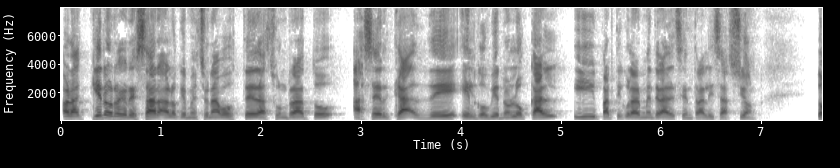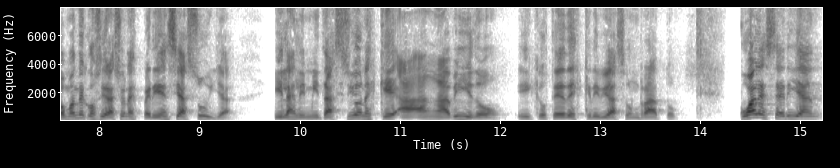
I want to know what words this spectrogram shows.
Ahora, quiero regresar a lo que mencionaba usted hace un rato acerca del gobierno local y particularmente la descentralización. Tomando en consideración la experiencia suya y las limitaciones que han habido y que usted describió hace un rato, ¿cuáles serían,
